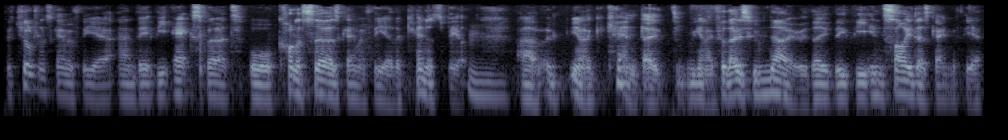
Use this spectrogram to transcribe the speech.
the children's game of the year and the, the expert or connoisseurs game of the year, the Kennerspiel. Mm. Uh, you know, Ken, they, you know, for those who know, the, the, the insiders game of the year.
